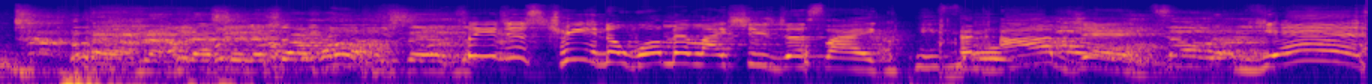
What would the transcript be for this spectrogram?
I'm not, I'm not saying that y'all wrong. We saying So you just treating a woman like she's just like an of- object. Oh, no, Yes,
